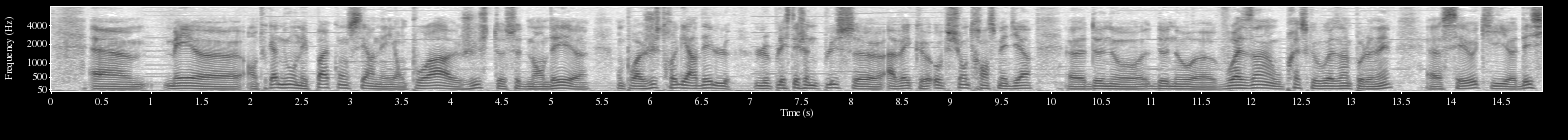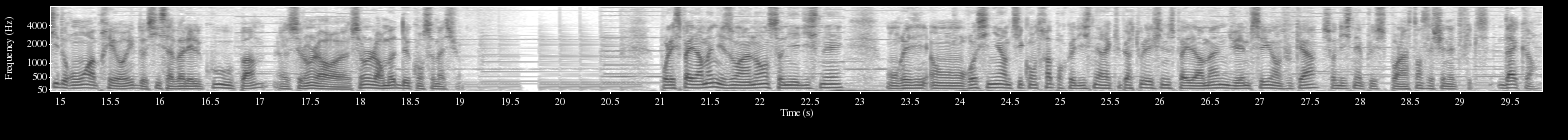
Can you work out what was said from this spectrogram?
Euh, mais euh, en tout cas, nous, on n'est pas concernés. On pourra juste se demander, euh, on pourra juste regarder le, PlayStation Plus avec option transmédia de, nos, de nos voisins ou presque voisins polonais. C'est eux qui décideront, a priori, de si ça valait le coup ou pas, selon, leur, selon leur mode de consommation. Pour les Spider-Man, ils ont un an, Sony et Disney ont, re-signé un petit contrat pour que Disney récupère tous les films Spider-Man, du MCU en tout cas, sur Disney ⁇ Pour l'instant, c'est chez Netflix. D'accord.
